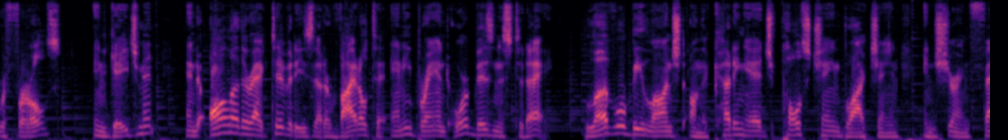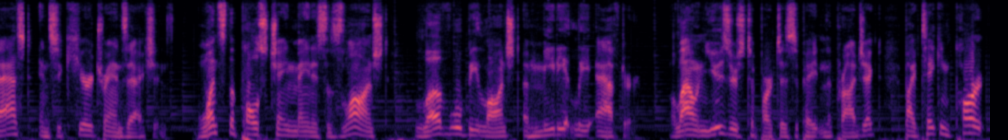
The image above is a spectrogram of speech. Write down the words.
referrals, engagement, and all other activities that are vital to any brand or business today. Love will be launched on the cutting-edge Pulse Chain blockchain, ensuring fast and secure transactions. Once the Pulse Chain mainnet is launched, Love will be launched immediately after, allowing users to participate in the project by taking part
